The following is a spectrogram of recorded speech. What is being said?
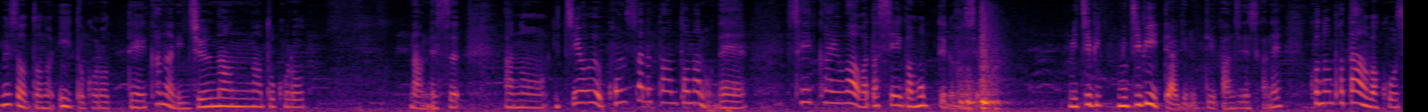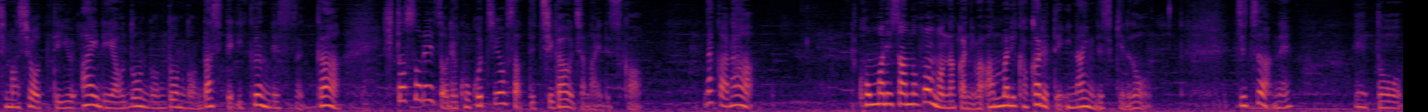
メソッドのいいところってかなり柔軟なところなんです。あの一応コンサルタントなので正解は私が持ってるんですよ。導導いてあげるっていう感じですかね。このパターンはこうしましょうっていうアイデアをどんどんどんどん出していくんですが人それぞれ心地よさって違うじゃないですか。だからこんまりさんの本の中にはあんまり書かれていないんですけれど実はねえっ、ー、と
